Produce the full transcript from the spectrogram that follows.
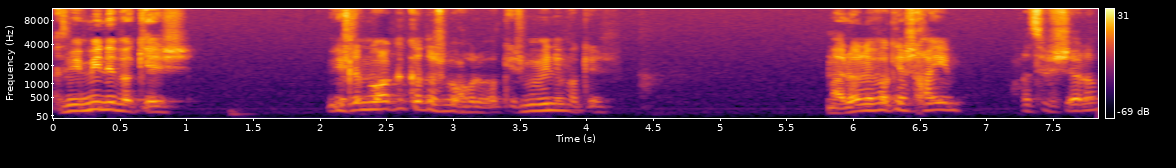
אז ממי נבקש? יש לנו רק הקדוש ברוך הוא לבקש, ממי נבקש? מה, לא נבקש חיים? חס ושלום.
